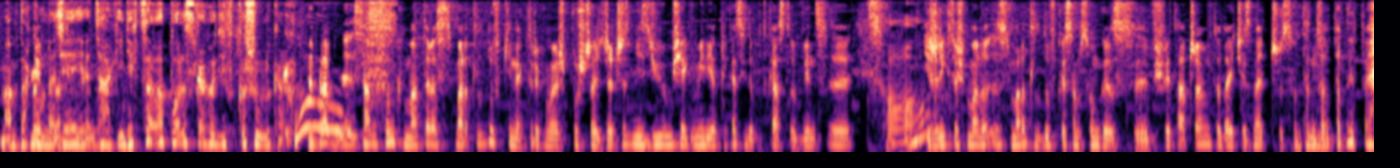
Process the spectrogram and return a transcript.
Mam taką nadzieję, na... tak. I niech cała Polska chodzi w koszulkach. Uuu. Naprawdę, Samsung ma teraz smart lodówki, na których możesz puszczać rzeczy. Nie zdziwiłbym się, jak mieli aplikacje do podcastów, więc... E, Co? Jeżeli ktoś ma smart lodówkę Samsunga z e, wyświetlaczem, to dajcie znać, czy są tam 2pady.pl.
